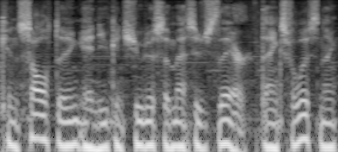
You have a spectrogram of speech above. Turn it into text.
Consulting, and you can shoot us a message there. Thanks for listening.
